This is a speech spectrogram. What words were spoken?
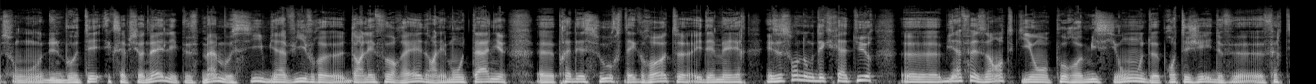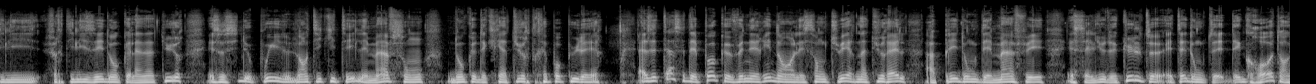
sont d'une beauté exceptionnelle et peuvent même aussi bien vivre dans les forêts, dans les montagnes, euh, près des sources, des grottes et des mers. Et ce sont donc des créatures euh, bienfaisantes qui ont pour mission de protéger et de fertiliser, fertiliser donc la nature, et ceci depuis l'Antiquité les nymphes sont donc des créatures très populaires. Elles étaient à cette époque vénérées dans les sanctuaires naturels, appelés donc des nymphées. Et ces lieux de culte étaient donc des, grottes, en,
